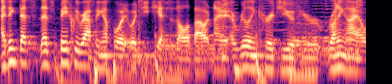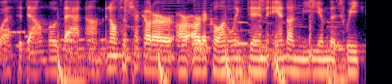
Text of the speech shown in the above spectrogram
I think that's that's basically wrapping up what, what DTS is all about. And I, I, really encourage you, if you're running iOS, to download that um, and also check out our, our article on LinkedIn and on Medium this week,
